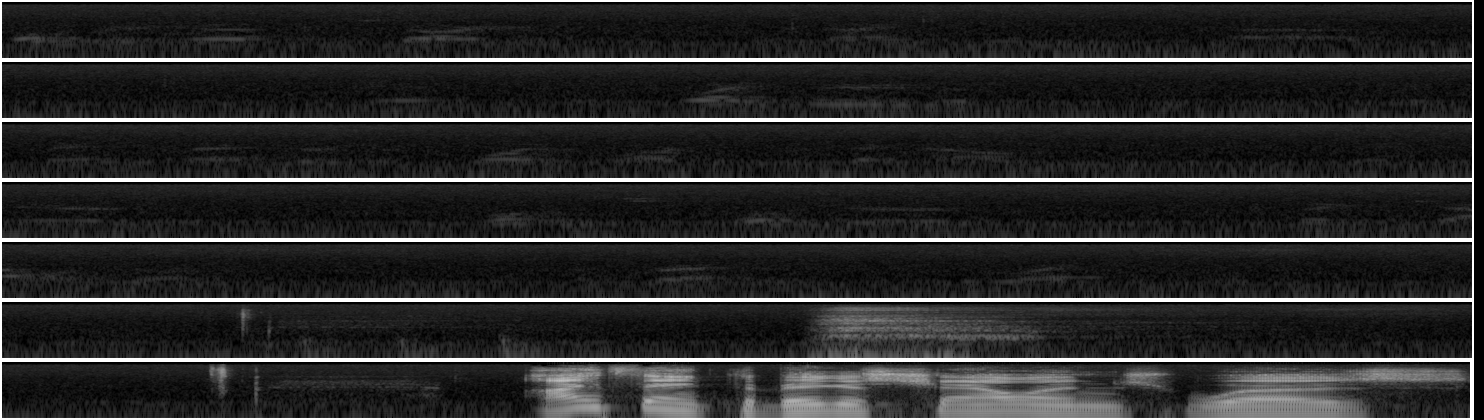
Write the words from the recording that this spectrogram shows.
opening up and starting in nineteen, uh, in twenty-two, the, the manufacturing employment market for technology engineers, what was, what was your biggest challenge on attracting the right people? I think the biggest challenge was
